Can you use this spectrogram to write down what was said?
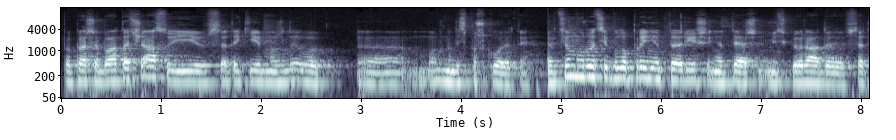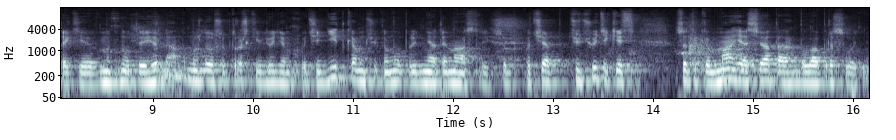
по-перше, багато часу і все-таки, можливо, е, можна десь пошкодити. В цьому році було прийнято рішення теж міською радою все-таки вмикнути гірлянду, можливо, щоб трошки людям, хоч і діткам, чи кому підняти настрій, щоб хоча б чуть-чуть якась все-таки магія свята була присутня.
